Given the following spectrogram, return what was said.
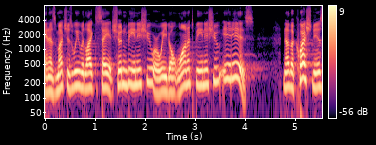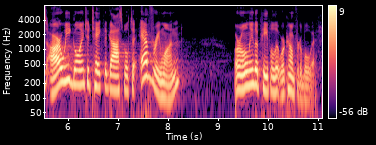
And as much as we would like to say it shouldn't be an issue or we don't want it to be an issue, it is. Now, the question is are we going to take the gospel to everyone or only the people that we're comfortable with?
